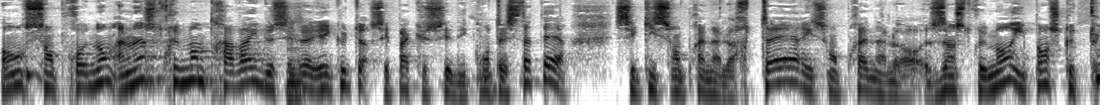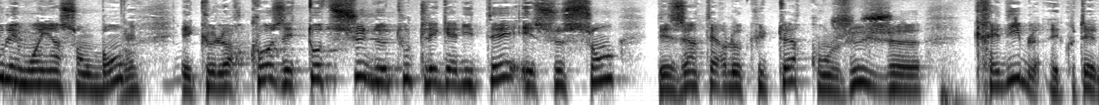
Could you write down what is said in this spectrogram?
en s'en prenant à l'instrument de travail de ces mmh. agriculteurs. C'est pas que c'est des contestataires, c'est qu'ils s'en prennent à leurs terres, ils s'en prennent à leurs instruments, ils pensent que tous les moyens sont bons et que leur cause est au-dessus de toute légalité et ce sont des interlocuteurs qu'on juge euh, crédibles. Écoutez,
